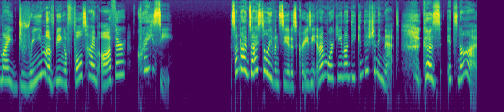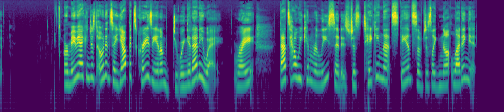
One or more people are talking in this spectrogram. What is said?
my dream of being a full-time author crazy Sometimes I still even see it as crazy, and I'm working on deconditioning that because it's not. Or maybe I can just own it and say, Yup, it's crazy, and I'm doing it anyway, right? That's how we can release it, is just taking that stance of just like not letting it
